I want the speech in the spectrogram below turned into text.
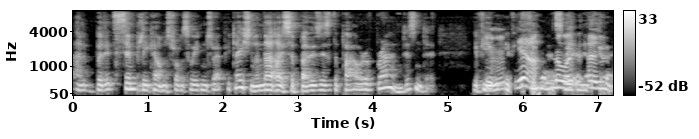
And, but it simply comes from Sweden's reputation, and that, I suppose, is the power of brand, isn't it? If you, mm-hmm. if you yeah, no, and,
